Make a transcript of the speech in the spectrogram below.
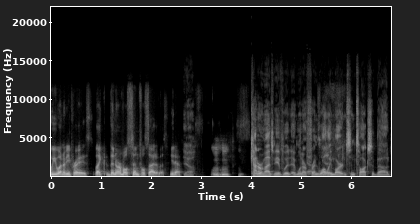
we want to be praised, like the normal sinful side of us, you know. Yeah. Mm-hmm. Kind of reminds me of when, when our yeah, friend Wally good. Martinson talks about,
